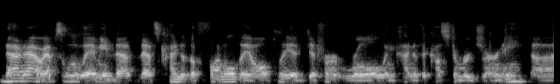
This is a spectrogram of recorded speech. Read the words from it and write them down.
No, no, absolutely. I mean, that that's kind of the funnel. They all play a different role in kind of the customer journey. Uh,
